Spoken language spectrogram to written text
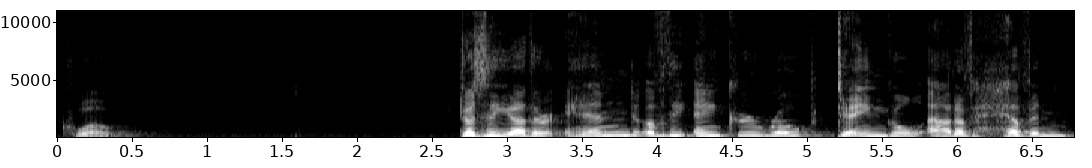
Quote does the other end of the anchor rope dangle out of heaven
